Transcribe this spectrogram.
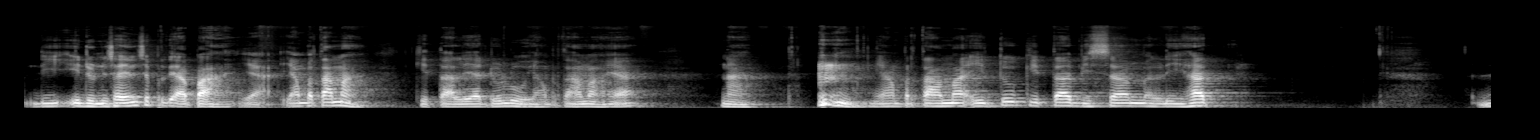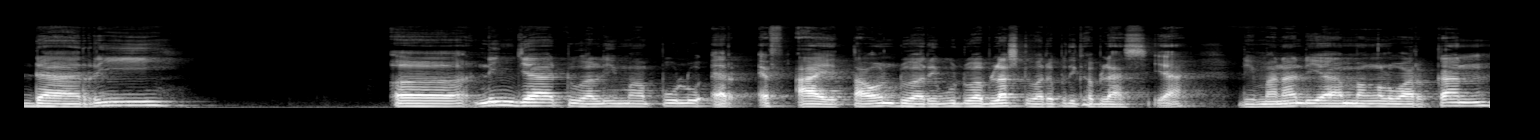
di Indonesia ini seperti apa. Ya yang pertama kita lihat dulu yang pertama ya. Nah yang pertama itu kita bisa melihat dari uh, Ninja 250 RFI tahun 2012-2013 ya. Di mana dia mengeluarkan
